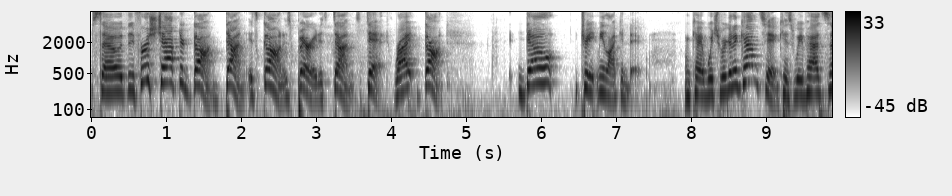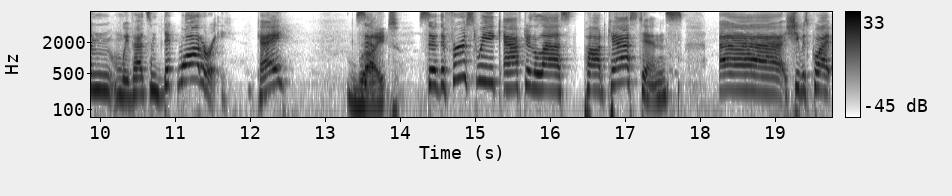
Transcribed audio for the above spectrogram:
So the first chapter gone, done. It's gone. It's buried. It's done. It's dead. Right? Gone don't treat me like a dick okay which we're gonna come to because we've had some we've had some dick watery okay Right. so the first week after the last podcastings uh she was quite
